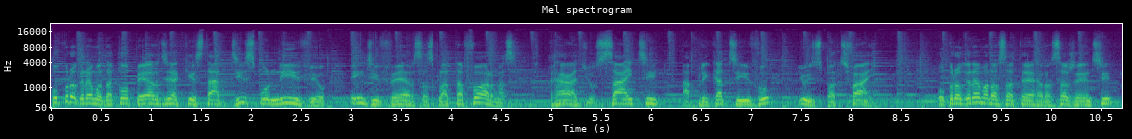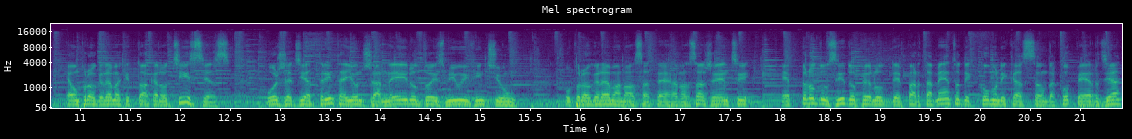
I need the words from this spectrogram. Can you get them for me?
O programa da Copérdia que está disponível em diversas plataformas: rádio, site, aplicativo e o Spotify. O programa Nossa Terra, Nossa Gente é um programa que toca notícias. Hoje é dia 31 de janeiro de 2021. O programa Nossa Terra, Nossa Gente é produzido pelo Departamento de Comunicação da Copérdia,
